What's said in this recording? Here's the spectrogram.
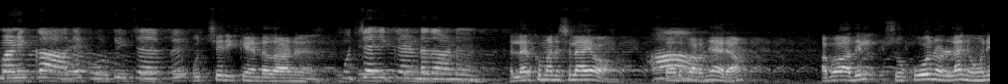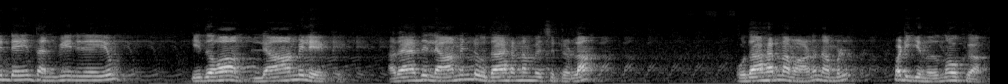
മണിക്കാതെ കൂട്ടിച്ചേർത്ത് ഉച്ചരിക്കേണ്ടതാണ്. ഉച്ചരിക്കേണ്ടതാണ്. എല്ലാവർക്കും മനസ്സിലായോ? അത് പറഞ്ഞുതരാം. അപ്പൊ അതിൽ സുക്കൂനുള്ള നൂനിന്റെയും തൻവീനിന്റെയും ഇതാം ലാമിലേക്ക്. അതായത് ലാമിന്റെ ഉദാഹരണം വെച്ചിട്ടുള്ള ഉദാഹരണമാണ് നമ്മൾ പഠിക്കുന്നത്. നോക്കുക.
